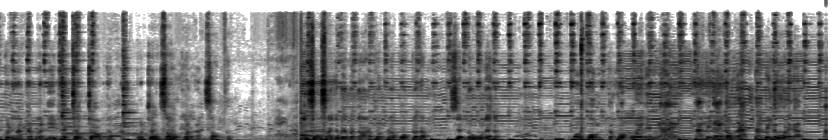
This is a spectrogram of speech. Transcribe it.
เพชรบริหารน้ำเงินนี่เพชรช่องจอมครับอะหมดอันสองหมดอันสองครับสงสัยจะเป็นบรรดาคนประกบแล้วครับเซียนหนูนะฮะบอกผมประกบมวยเล่นง่าย ทั้งพี่แดงดงรัก ทั้งพี่หนูนะครับ ไป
